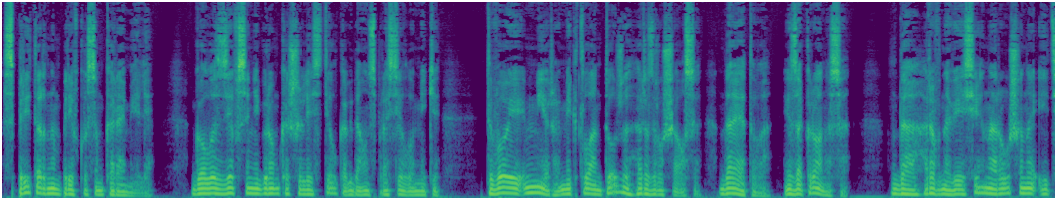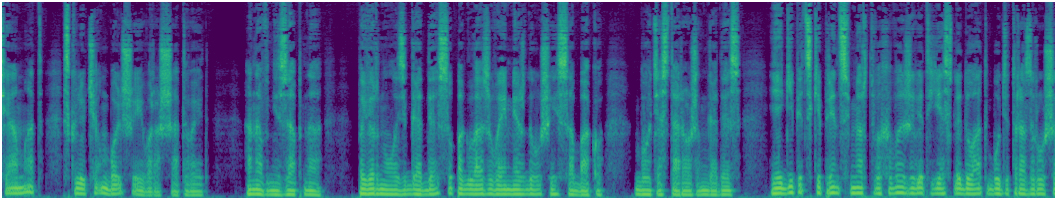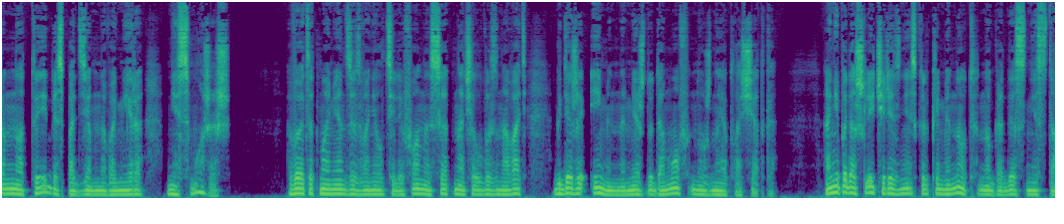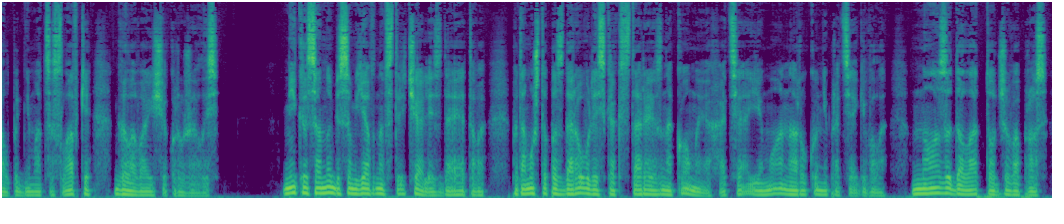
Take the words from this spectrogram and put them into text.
с приторным привкусом карамели. Голос Зевса негромко шелестел, когда он спросил у Мики — Твой мир, Миктлан, тоже разрушался? До этого, из-за Кроноса? Да, равновесие нарушено, и Тиамат с ключом больше его расшатывает. Она внезапно повернулась к Гадесу, поглаживая между ушей собаку. «Будь осторожен, Гадес. Египетский принц мертвых выживет, если Дуат будет разрушен, но ты без подземного мира не сможешь». В этот момент зазвонил телефон, и Сет начал вызнавать, где же именно между домов нужная площадка. Они подошли через несколько минут, но Гадес не стал подниматься с лавки, голова еще кружилась. Мика с Анубисом явно встречались до этого, потому что поздоровались как старые знакомые, хотя ему она руку не протягивала, но задала тот же вопрос.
